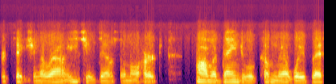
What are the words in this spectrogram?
protection around each of them so no hurt, harm, or danger will come their way. Bless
